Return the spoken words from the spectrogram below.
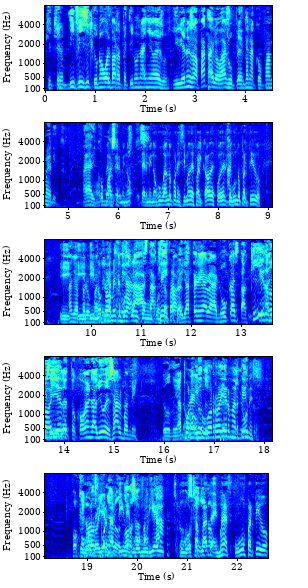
que, que es difícil que uno vuelva a repetir un año de esos. Y viene Zapata y lo va a suplente en la Copa América. Ay, No, ¿cómo terminó, terminó jugando por encima de Falcao después del segundo partido. Y, Ah, ya, y- pero y no solamente jugó tenía con, con- hasta con aquí, Zapata. cuando ya tenía la nuca hasta aquí, Y sí le tocó, venga, ayude, sálvame. Lo voy a No, poner y jugó Roger. Martínez. ¿Por qué jugó no los Roger Martínez, jugó Muriel, jugó Zapata. no- Es más, hubo un partido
